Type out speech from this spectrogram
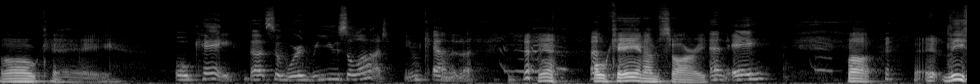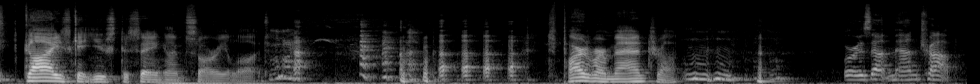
Okay. Okay, that's a word we use a lot in Canada. Yeah. Okay, and I'm sorry. And A, Well, at least guys get used to saying I'm sorry a lot. it's part of our mantra. Mm-hmm. or is that man trap?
